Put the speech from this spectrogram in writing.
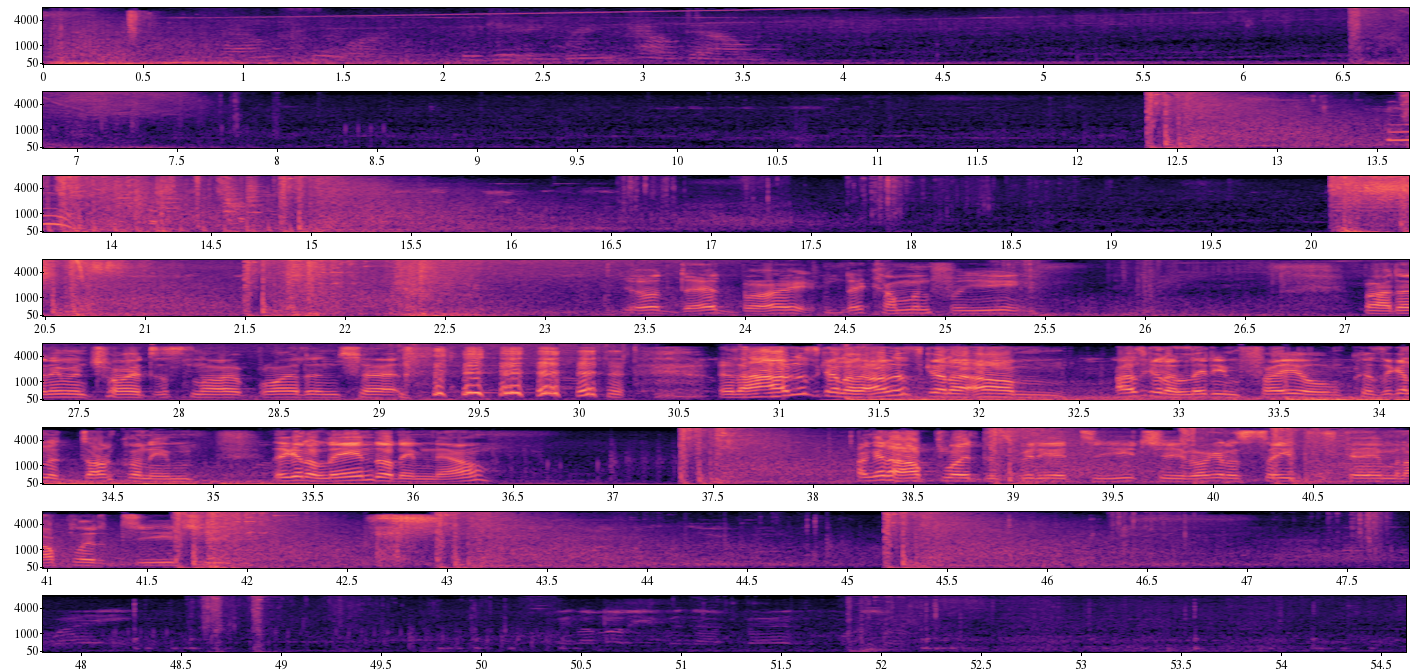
You're dead, bro. They're coming for you. But I don't even try to snipe right in chat. and I'm just gonna, I'm just gonna, um, I'm just gonna let him fail because they're gonna duck on him. They're gonna land on him now. I'm gonna upload this video to YouTube. I'm gonna save this game and upload it to YouTube. I mean, I'm not even that bad with my shot.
